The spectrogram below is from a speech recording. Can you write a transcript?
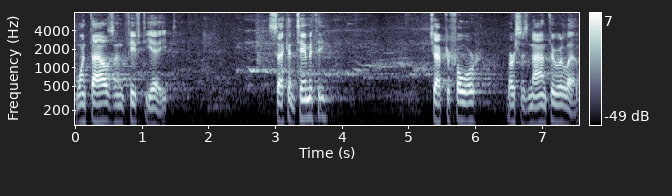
1058. 2 Timothy chapter 4, verses 9 through 11.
